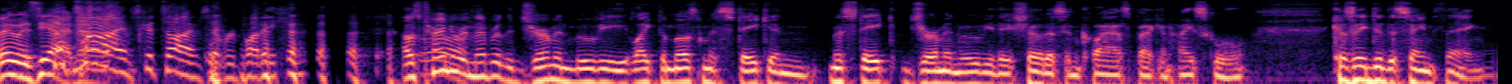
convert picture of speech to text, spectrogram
Anyways, yeah. Good no, times, good times, everybody. I was trying to remember the German movie, like the most mistaken mistake German movie they showed us in class back in high school, because they did the same thing.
